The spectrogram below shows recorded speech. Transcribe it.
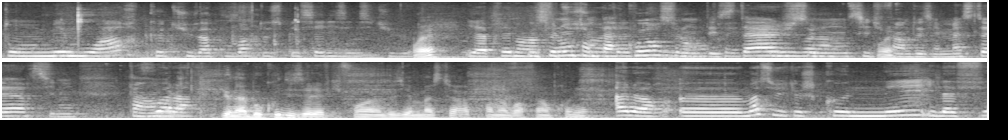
ton mémoire que tu vas pouvoir te spécialiser si tu veux. Ouais. Et après, dans selon ton parcours, selon tes stages, Oui, voilà. selon si tu Ouais. fais un deuxième master, sinon... Enfin, Voilà. Il y en a beaucoup des élèves qui font un deuxième master après en avoir fait un premier Alors, euh, moi, celui que je connais, il a fait,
